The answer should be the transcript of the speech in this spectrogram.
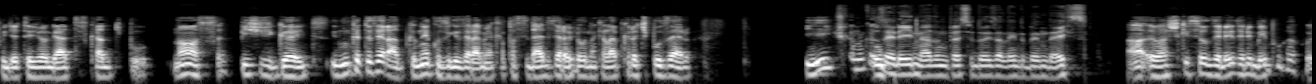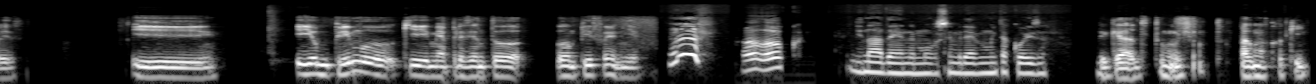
Podia ter jogado e ficado tipo, nossa, bichos gigantes. E nunca ter zerado, porque eu nem ia conseguir zerar. Minha capacidade de zerar o jogo naquela época era tipo zero. E Acho que eu nunca O- zerei nada no PS2 além do Ben 10. Ah, eu acho que se eu zerei, zerei bem pouca coisa. E. E o primo que me apresentou One Piece foi o Nia. Ô, louco. De nada ainda, irmão, você me deve muita coisa. Obrigado, tamo junto. Paga uma coquinha.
